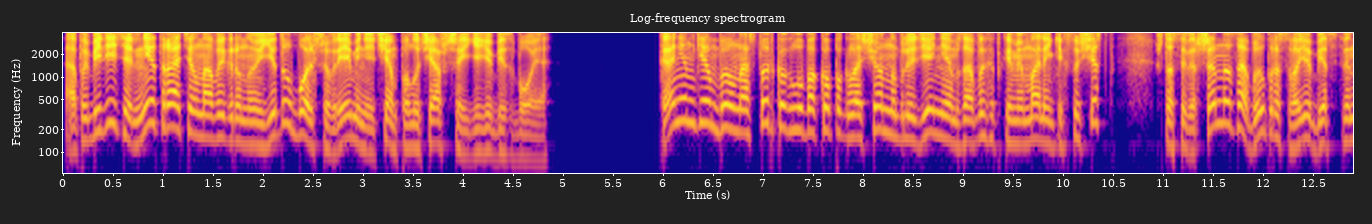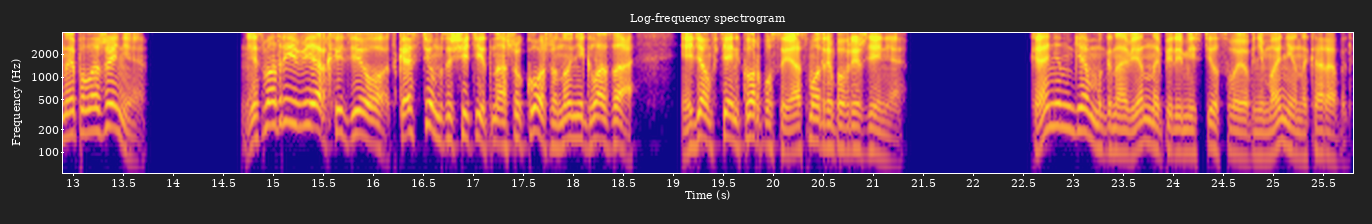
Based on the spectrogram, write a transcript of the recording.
а победитель не тратил на выигранную еду больше времени, чем получавший ее без боя. Каннингем был настолько глубоко поглощен наблюдением за выходками маленьких существ, что совершенно забыл про свое бедственное положение. «Не смотри вверх, идиот! Костюм защитит нашу кожу, но не глаза. Идем в тень корпуса и осмотрим повреждения». Каннингем мгновенно переместил свое внимание на корабль.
